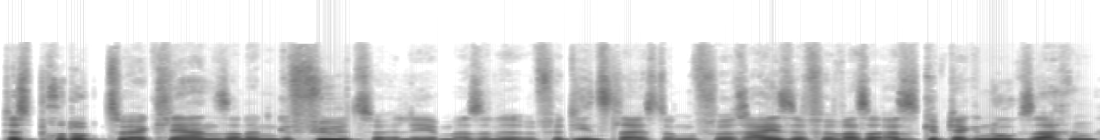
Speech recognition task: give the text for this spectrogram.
das Produkt zu erklären, sondern ein Gefühl zu erleben. Also für Dienstleistungen, für Reise, für was. Also es gibt ja genug Sachen,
